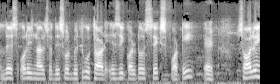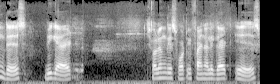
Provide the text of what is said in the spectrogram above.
this original so this would be 2 third is equal to 648 solving this we get solving this what we finally get is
